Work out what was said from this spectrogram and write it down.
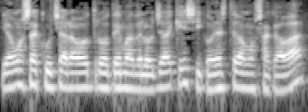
Y vamos a escuchar a otro tema de los Jackies y con este vamos a acabar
